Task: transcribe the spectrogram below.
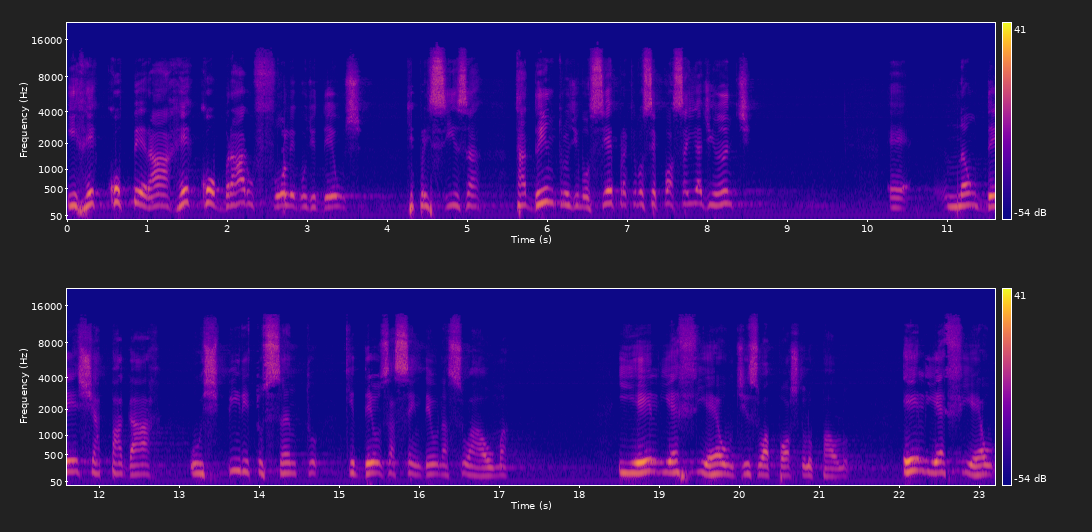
e recuperar, recobrar o fôlego de Deus que precisa está dentro de você para que você possa ir adiante. É, não deixe apagar o Espírito Santo que Deus acendeu na sua alma. E Ele é fiel, diz o apóstolo Paulo. Ele é fiel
